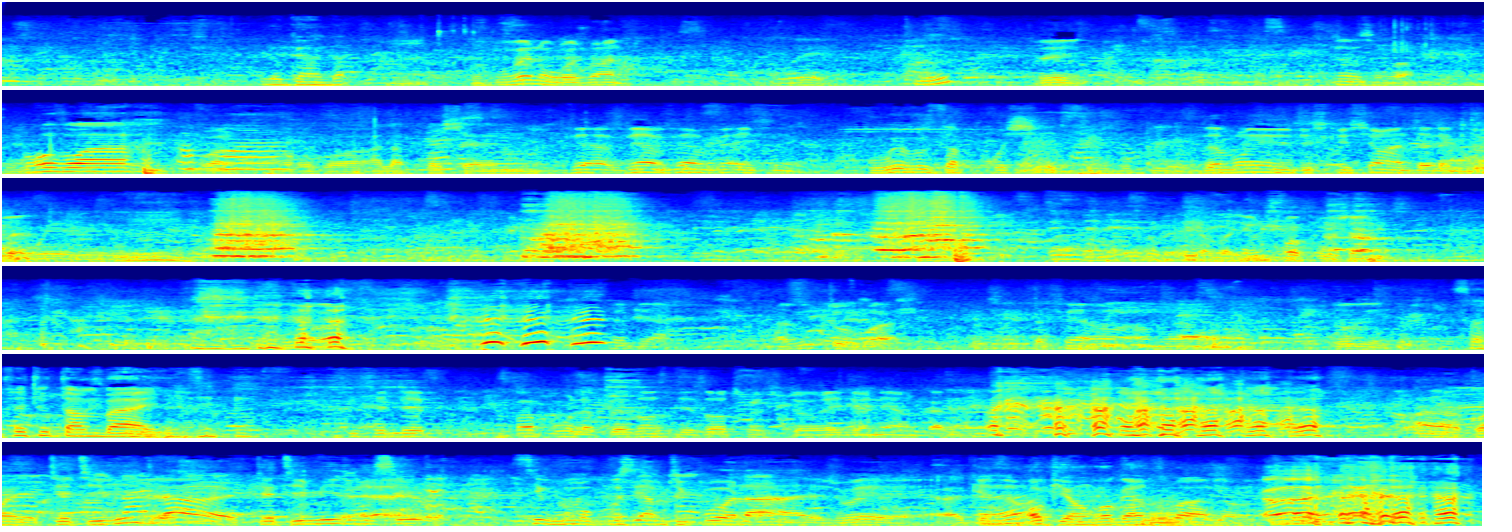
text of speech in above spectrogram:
le Ghana. Vous pouvez nous rejoindre. Oui. Oui. Oui. Non, ça va. Au revoir. Au revoir. Au revoir. À la prochaine. Viens, viens, viens, viens ici. Vous pouvez vous approcher s'il vous plaît. Nous avons eu une discussion intellectuelle. Oui, oui, oui. Ça va, une fois pour jamais. Ça va Très bien. À vite, au revoir. Ça fait un, un moment. Ça fait tout un bail. Si c'était pas pour la présence des autres, je t'aurais donné un câlin. Ah, quoi, tu es timide là? Tu es timide, monsieur? Si vous me poussez un petit peu là, je vais. ok. Ok, on regarde pas alors.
